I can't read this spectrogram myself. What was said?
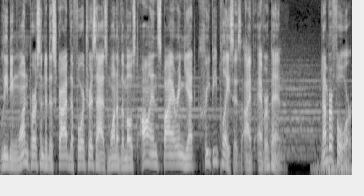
leading one person to describe the fortress as one of the most awe-inspiring yet creepy places I've ever been. Number 4.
